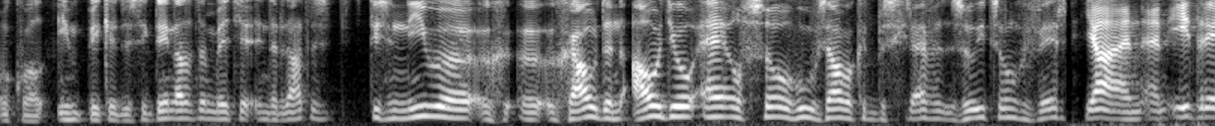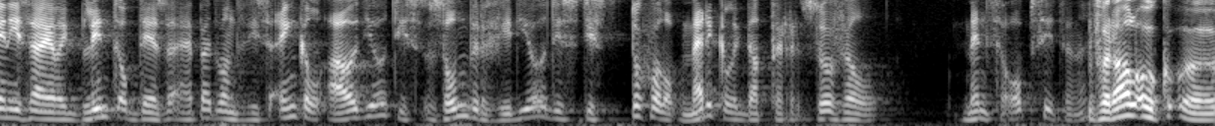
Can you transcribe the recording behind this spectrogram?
ook wel inpikken. Dus ik denk dat het een beetje, inderdaad, is, het is een nieuwe uh, gouden audio-ei of zo. Hoe zou ik het beschrijven? Zoiets ongeveer. Ja, en, en iedereen is eigenlijk blind op deze app, want het is enkel audio, het is zonder video. Dus het is toch wel opmerkelijk dat er zoveel mensen op zitten. Hè? Vooral ook uh,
